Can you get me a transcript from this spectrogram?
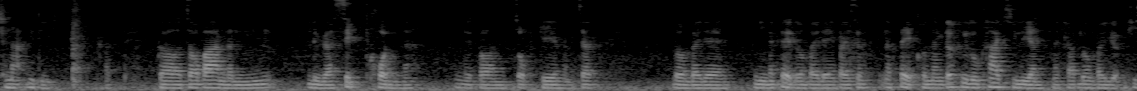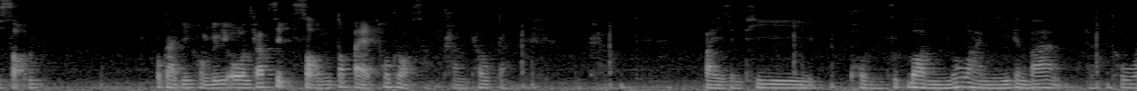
ชนะอยู่ดีครับก็เจ้าบ้านนั้นเหลือ 10 คนนะในตอนจบเกมหลังจากโดนใบแดง มีนักเตะโดนใบแดงไปซึ่งนักเตะคนนั้นก็คือลูค่าคิเลียนนะครับโดนใบเหลืองที่ 2 โอกาสยิงของยูริโอนครับ 12 ต่อ 8 เข้ากรอบ 3 ครั้งเท่ากันนะครับไปกันที่ผลฟุตบอลเมื่อวานนี้กันบ้างนะครับทั่ว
